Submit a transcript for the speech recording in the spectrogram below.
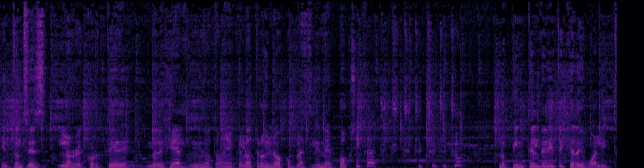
Entonces lo recorté, lo dejé al mismo tamaño que el otro y luego con plastilina epóxica, chu, chu, chu, lo pinté el dedito y quedó igualito.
